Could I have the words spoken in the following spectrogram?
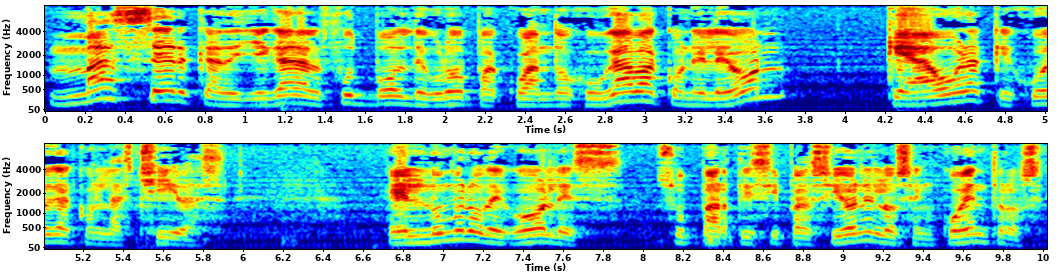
más cerca de llegar al fútbol de Europa cuando jugaba con el León que ahora que juega con las Chivas. El número de goles, su participación en los encuentros,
